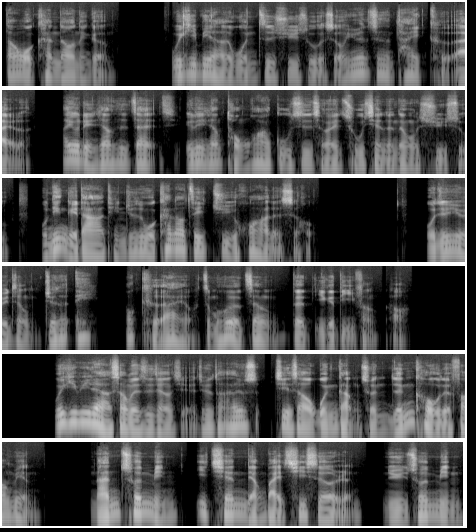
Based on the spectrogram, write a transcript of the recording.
当我看到那个 Wikipedia 的文字叙述的时候，因为真的太可爱了。它有点像是在，有点像童话故事才会出现的那种叙述。我念给大家听，就是我看到这句话的时候，我就有一种觉得，哎，好可爱哦！怎么会有这样的一个地方？好，Wikipedia 上面是这样写，就是它就是介绍文港村人口的方面，男村民一千两百七十二人，女村民。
